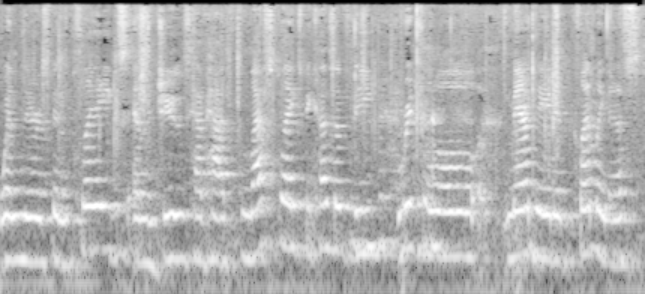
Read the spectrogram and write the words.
when there's been plagues and the Jews have had less plagues because of the ritual mandated cleanliness,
